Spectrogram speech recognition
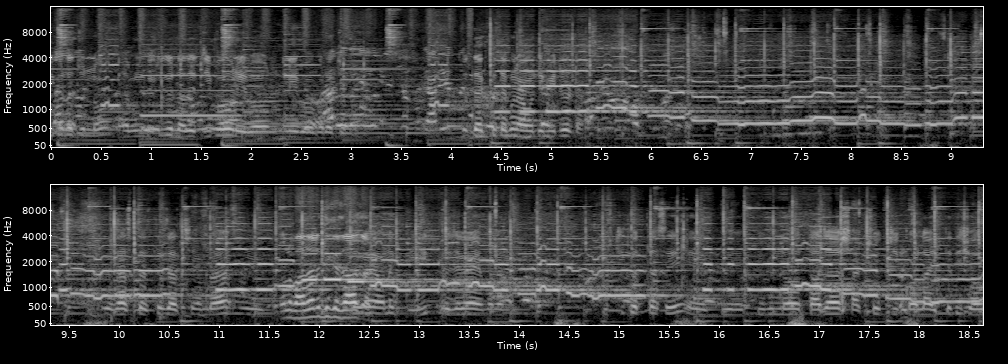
করার জন্য এবং বিক্রি করে তাদের জীবন নির্ভর নির্ভর করার জন্য। তো দেখতে থাকুন আমাদের ভিডিওটা। আস্তে যাচ্ছি আমরা। চলো বাজারের দিকে যাওয়া যায় অনেক ভিড় ওই জায়গায় মানে বিক্রি করতেছে বিভিন্ন তাজা শাকসবজি কলা ইত্যাদি সব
